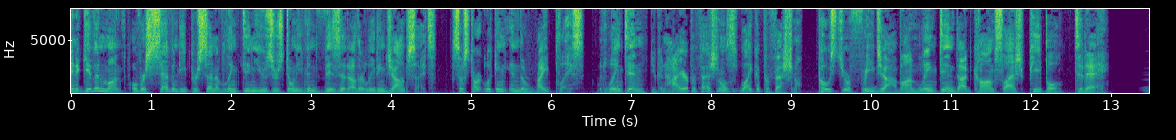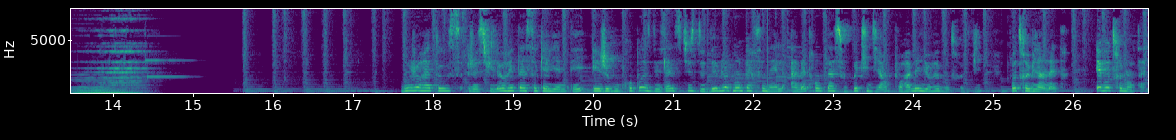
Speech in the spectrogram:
In a given month, over 70% of LinkedIn users don't even visit other leading job sites. So start looking in the right place. With LinkedIn, you can hire professionals like a professional. Post your free job on linkedin.com slash people today. Bonjour à tous, je suis Laurita Socaliente et je vous propose des astuces de développement personnel à mettre en place au quotidien pour améliorer votre vie, votre bien-être et votre mental.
